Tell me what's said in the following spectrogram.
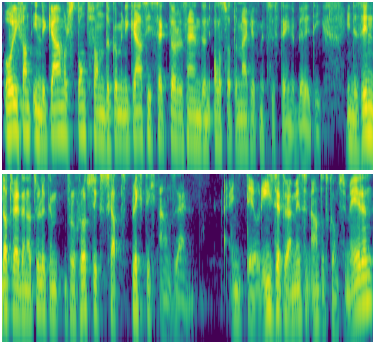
olifant in de kamer stond van de communicatiesector, zijn alles wat te maken heeft met sustainability. In de zin dat wij er natuurlijk een, voor een groot stuk schatplichtig aan zijn. In theorie zetten wij mensen aan tot consumeren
